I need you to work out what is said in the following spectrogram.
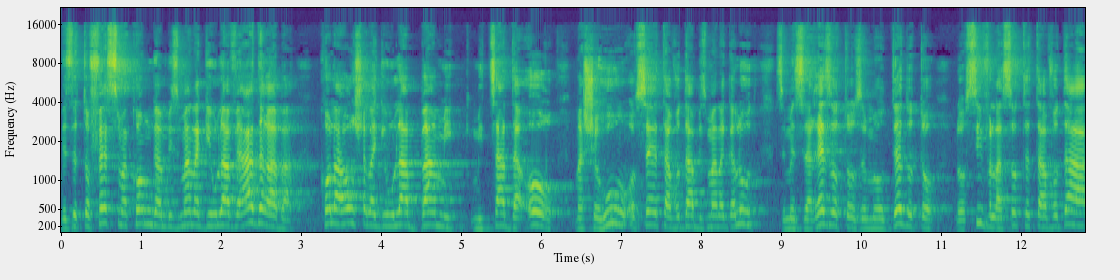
וזה תופס מקום גם בזמן הגאולה, ואדרבה, כל האור של הגאולה בא מצד האור, מה שהוא עושה את העבודה בזמן הגלות, זה מזרז אותו, זה מעודד אותו להוסיף ולעשות את העבודה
